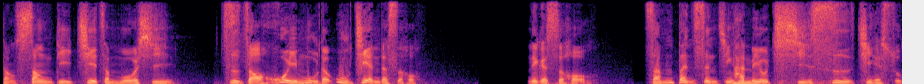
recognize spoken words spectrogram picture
当上帝借着摩西。制造会幕的物件的时候，那个时候整本圣经还没有启示结束，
